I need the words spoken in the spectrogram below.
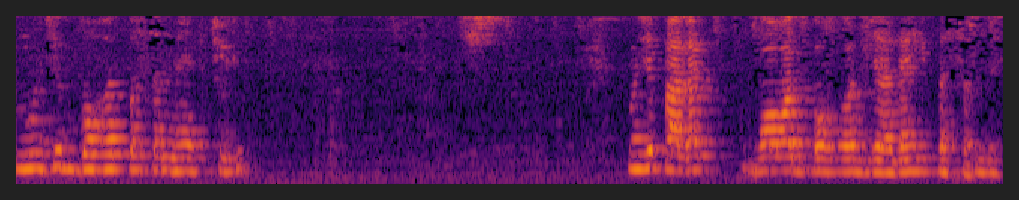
मुझे बहुत पसंद है एक्चुअली मुझे पालक बहुत बहुत ज़्यादा ही पसंद है।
